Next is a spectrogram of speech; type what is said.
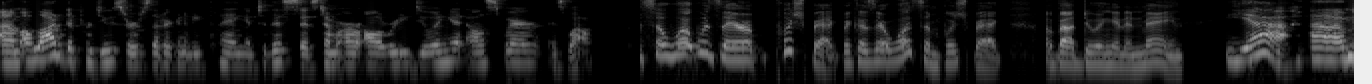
um, a lot of the producers that are going to be playing into this system are already doing it elsewhere as well. So, what was their pushback? Because there was some pushback about doing it in Maine. Yeah, um,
